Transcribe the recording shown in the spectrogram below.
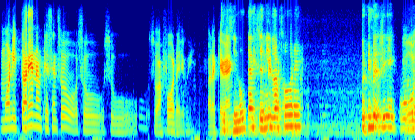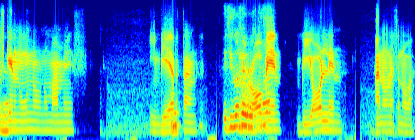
Monitoren aunque sea en su, su, su, su Afore, güey. Para que vean. si nunca has tenido Afore, Pues investiguen. Busquen uno, no mames. Inviertan, Y si no se busca, roben, violen. Ah, no, no, eso no va.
